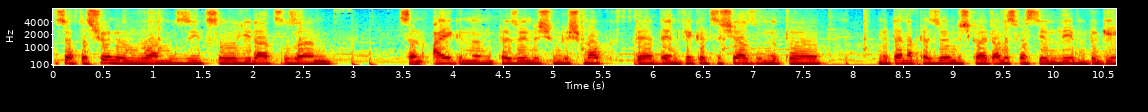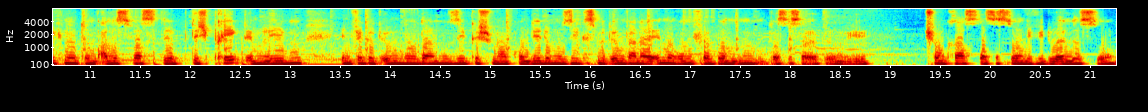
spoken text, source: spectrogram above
ist ja auch das Schöne irgendwo an Musik. So, jeder hat so seinen, seinen eigenen persönlichen Geschmack. Der, der entwickelt sich ja so mit, äh, mit deiner Persönlichkeit. Alles, was dir im Leben begegnet und alles, was dir, dich prägt im Leben, entwickelt irgendwo deinen Musikgeschmack. Und jede Musik ist mit irgendeiner Erinnerung verbunden. Das ist halt irgendwie schon krass, dass es so individuell ist. So.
